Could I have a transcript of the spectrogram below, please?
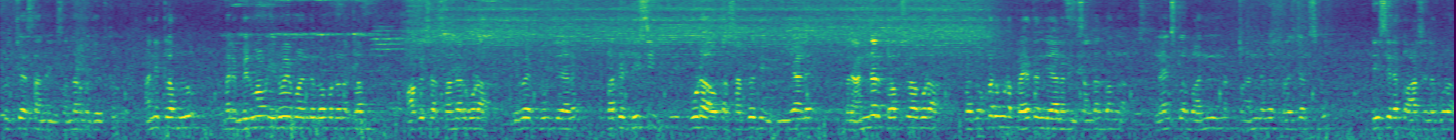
కృషి చేస్తానని ఈ సందర్భం చేస్తూ అన్ని క్లబ్లు మరి మినిమం ఇరవై మంది లోపల ఉన్న క్లబ్ ఆఫీసర్స్ అందరూ కూడా ఇరవై పూర్తి చేయాలి. ప్రతి డీసీ కూడా ఒక సభ్యుని ఇవ్వాలి మరి అందరి క్లబ్స్లో కూడా ప్రతి ఒక్కరు కూడా ప్రయత్నం చేయాలని ఈ సందర్భంగా లయన్స్ క్లబ్ అన్ని అన్ని ప్రెసిడెంట్స్కు డీసీలకు ఆర్సీలకు కూడా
